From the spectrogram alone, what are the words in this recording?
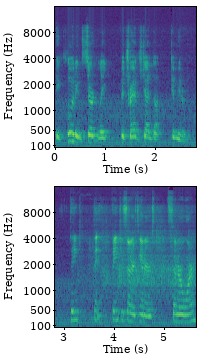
including certainly the transgender community. Thank, thank, thank you, Senator Sanders. Senator Warren?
